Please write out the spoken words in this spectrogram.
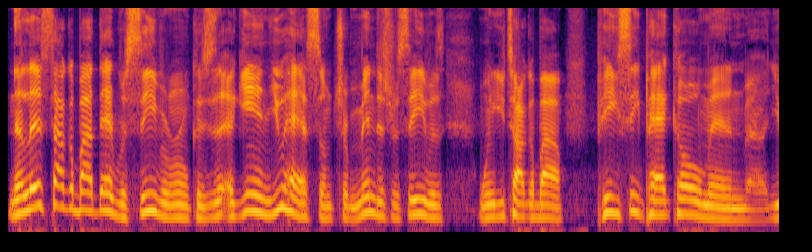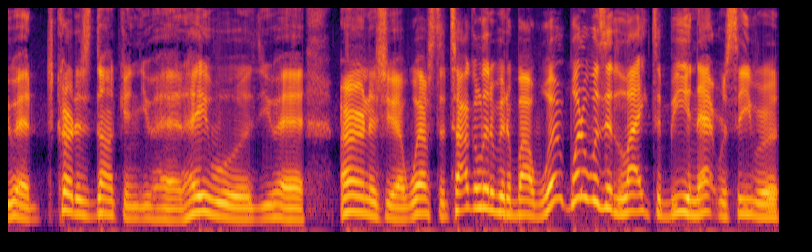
Now let's talk about that receiver room because again, you had some tremendous receivers when you talk about PC Pat Coleman. Uh, you had Curtis Duncan, you had Haywood, you had Ernest, you had Webster. Talk a little bit about what what was it like to be in that receiver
